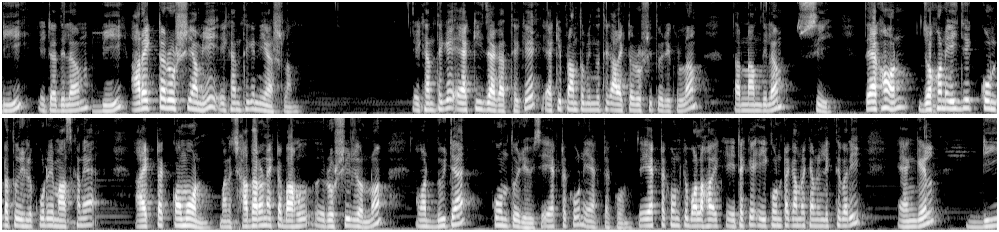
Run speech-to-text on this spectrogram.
ডি, এটা দিলাম বি। আরেকটা রশ্মি আমি এখান থেকে নিয়ে আসলাম। এখান থেকে একই জায়গা থেকে, একই প্রান্তবিন্দু থেকে আরেকটা রশ্মি তৈরি করলাম, তার নাম দিলাম সি তো এখন যখন এই যে কোণটা তৈরি হলো, কোণের মাঝখানে আরেকটা কমন মানে সাধারণ একটা বাহু রশ্মির জন্য আমার দুইটা কোণ তৈরি হয়েছে, একটা কোণ একটা কোণ। তো এই একটা কোণকে বলা হয়, এটাকে, এই কোণটাকে আমরা কেমন লিখতে পারি? অ্যাঙ্গেল ডি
